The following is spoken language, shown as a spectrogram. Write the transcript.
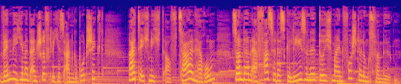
Wenn mir jemand ein schriftliches Angebot schickt, reite ich nicht auf Zahlen herum, sondern erfasse das Gelesene durch mein Vorstellungsvermögen.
